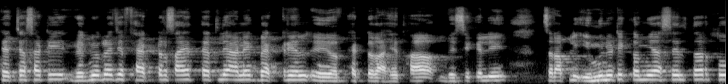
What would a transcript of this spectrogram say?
त्याच्यासाठी वेगवेगळे जे फॅक्टर्स आहेत त्यातले अनेक बॅक्टेरियल फॅक्टर आहेत. हा बेसिकली जर आपली इम्युनिटी कमी असेल तर तो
